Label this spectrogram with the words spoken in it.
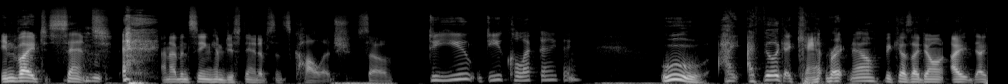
Invite sent. and I've been seeing him do stand up since college. So Do you do you collect anything? Ooh, I, I feel like I can't right now because I don't I, I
